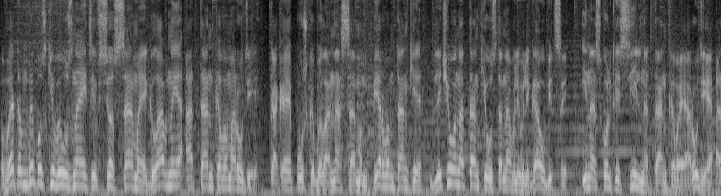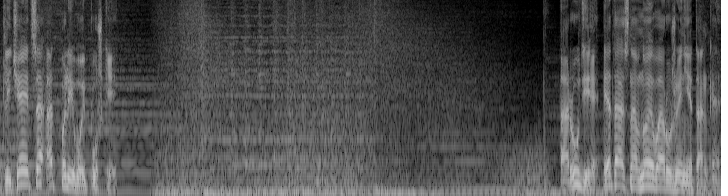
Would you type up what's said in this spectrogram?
В этом выпуске вы узнаете все самое главное о танковом орудии. Какая пушка была на самом первом танке, для чего на танке устанавливали гаубицы и насколько сильно танковое орудие отличается от полевой пушки. Орудие — это основное вооружение танка,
